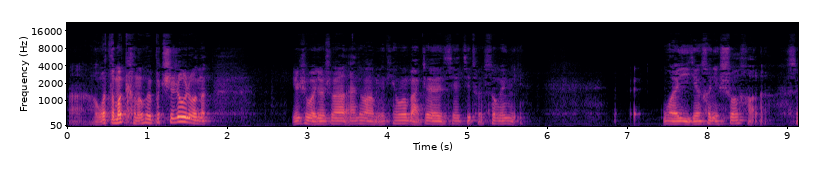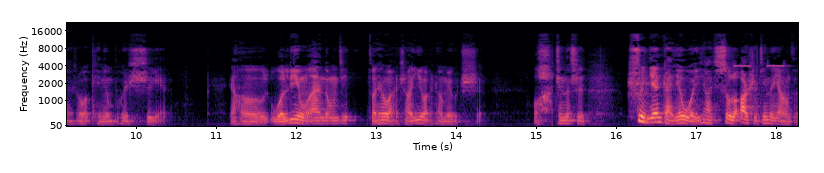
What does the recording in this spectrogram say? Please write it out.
啊，我怎么可能会不吃肉肉呢？于是我就说，安东啊，明天我把这些鸡腿送给你，我已经和你说好了，所以说我肯定不会食言。然后我利用安东今昨天晚上一晚上没有吃，哇，真的是瞬间感觉我一下瘦了二十斤的样子。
